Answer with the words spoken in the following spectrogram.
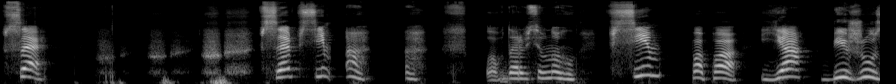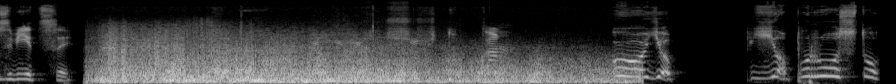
Все. Все всім. А, а, вдарився в ногу. Всім, папа, я біжу звідси. Що ж там? О, я. Я просто.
